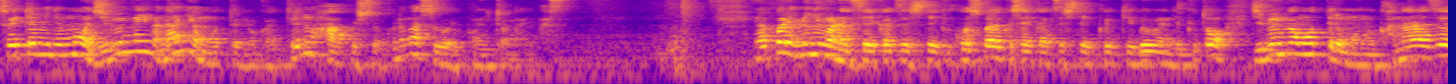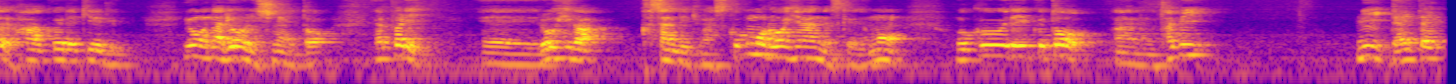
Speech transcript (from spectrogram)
そういった意味でも自分が今何を持ってるのかっていうのを把握しておくのがすごいポイントになります。やっぱりミニマルに生活していくコスパよく生活していくっていう部分でいくと自分が持ってるものを必ず把握できるような量にしないとやっぱり、えー、浪費がかさんでいきます。ここも浪費なんですけれども僕で行くとあの旅に大体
